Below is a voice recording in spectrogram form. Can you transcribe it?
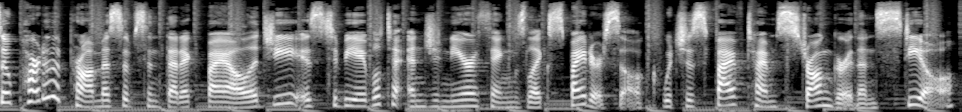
So, part of the promise of synthetic biology is to be able to engineer things like spider silk, which is five times stronger than steel,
